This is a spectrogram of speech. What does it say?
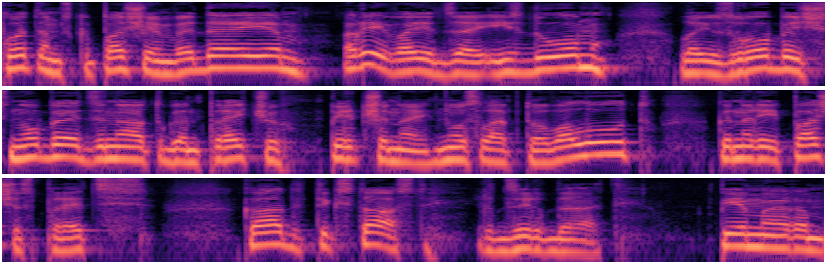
Protams, ka pašiem vedējiem arī vajadzēja izdomu, lai uz robežas nobēdzinātu gan preču pirkšanai noslēpto valūtu, gan arī pašas preces. Kādi tik stāsti ir dzirdēti? Piemēram,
